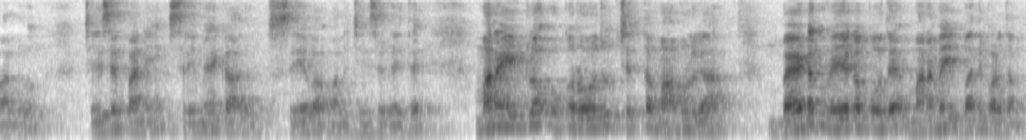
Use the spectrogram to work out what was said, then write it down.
వాళ్ళు చేసే పని శ్రమే కాదు సేవ వాళ్ళు చేసేదైతే మన ఇంట్లో ఒకరోజు చెత్త మామూలుగా బయటకు వేయకపోతే మనమే ఇబ్బంది పడతాం.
